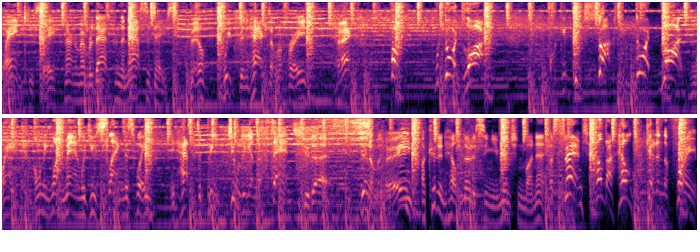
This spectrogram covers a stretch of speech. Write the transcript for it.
Wank, you say? I remember that from the NASA days. Bill, we've been hacked, I'm afraid. Hacked? Fuck! We'll do it live! Fucking thing sucks! Do it live! Wank. Only one man would use slang this way. It has to be Julian Assange. G'day. Gentlemen, hey? I couldn't help noticing you mentioned my name. Assange, how the hell did you get in the frame?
